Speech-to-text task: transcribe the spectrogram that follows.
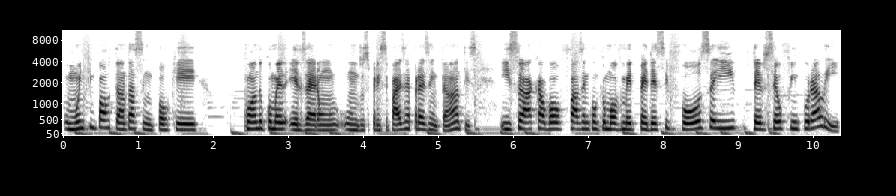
muito importante, assim, porque quando como eles eram um dos principais representantes, isso acabou fazendo com que o movimento perdesse força e teve seu fim por ali.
